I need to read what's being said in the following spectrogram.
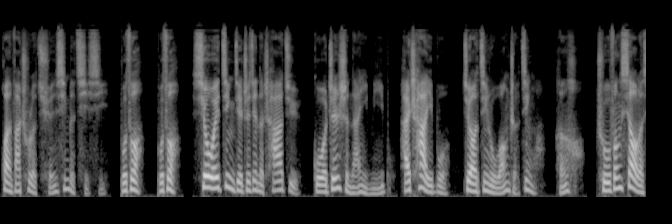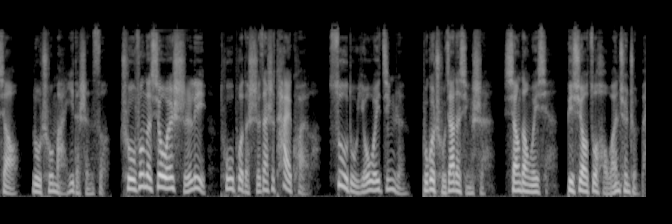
焕发出了全新的气息。不错，不错，修为境界之间的差距果真是难以弥补，还差一步就要进入王者境了，很好。楚风笑了笑，露出满意的神色。楚风的修为实力突破的实在是太快了，速度尤为惊人。不过楚家的形势相当危险，必须要做好完全准备。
